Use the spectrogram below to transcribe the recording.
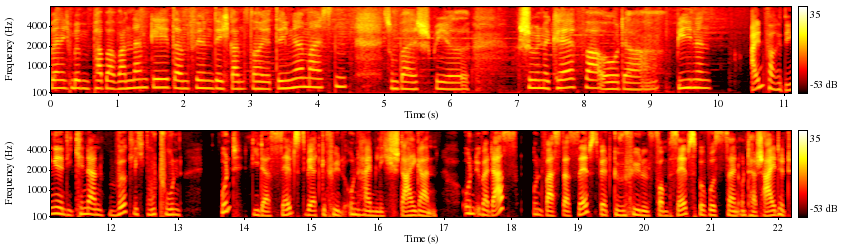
Wenn ich mit dem Papa wandern gehe, dann finde ich ganz neue Dinge meistens. Zum Beispiel schöne Käfer oder Bienen. Einfache Dinge, die Kindern wirklich gut tun und die das Selbstwertgefühl unheimlich steigern. Und über das und was das Selbstwertgefühl vom Selbstbewusstsein unterscheidet,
